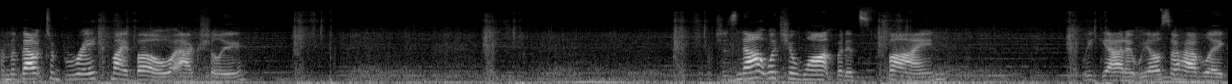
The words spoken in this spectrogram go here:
I'm about to break my bow, actually. Is not what you want, but it's fine. We got it. We also have, like,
